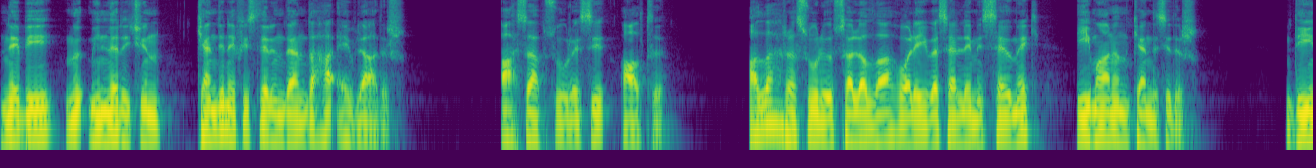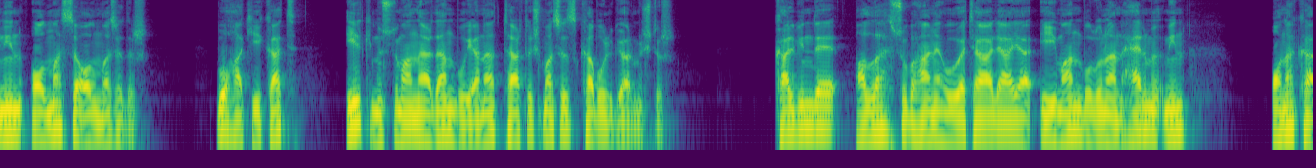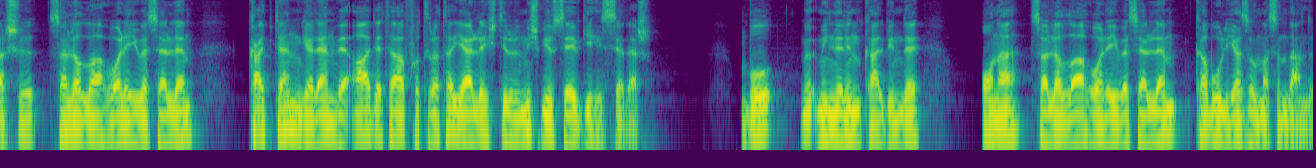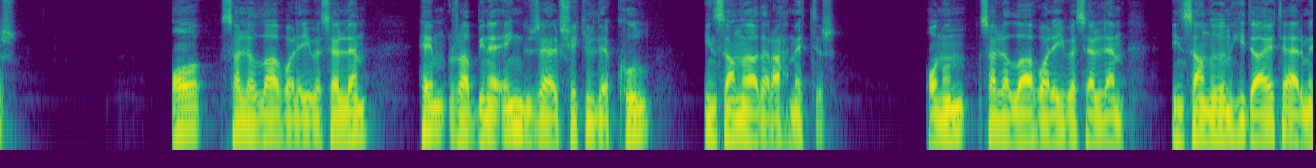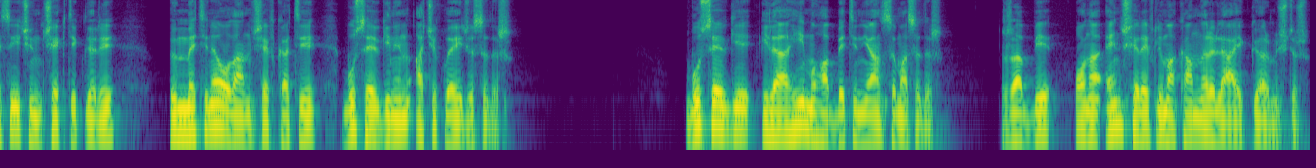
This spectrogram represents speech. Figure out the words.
Nebi, müminler için kendi nefislerinden daha evladır. Ahzab suresi 6 Allah Resulü sallallahu aleyhi ve sellemi sevmek, imanın kendisidir. Dinin olmazsa olmazıdır. Bu hakikat, ilk Müslümanlardan bu yana tartışmasız kabul görmüştür. Kalbinde Allah subhanehu ve Teala'ya iman bulunan her mümin, ona karşı sallallahu aleyhi ve sellem, kalpten gelen ve adeta fıtrata yerleştirilmiş bir sevgi hisseder. Bu, müminlerin kalbinde ona sallallahu aleyhi ve sellem kabul yazılmasındandır. O sallallahu aleyhi ve sellem hem Rabbine en güzel şekilde kul, insanlığa da rahmettir. Onun sallallahu aleyhi ve sellem insanlığın hidayete ermesi için çektikleri, ümmetine olan şefkati bu sevginin açıklayıcısıdır. Bu sevgi ilahi muhabbetin yansımasıdır. Rabbi ona en şerefli makamları layık görmüştür.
